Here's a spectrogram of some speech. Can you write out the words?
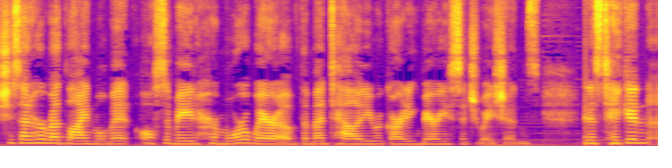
She said her red line moment also made her more aware of the mentality regarding various situations. It has taken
